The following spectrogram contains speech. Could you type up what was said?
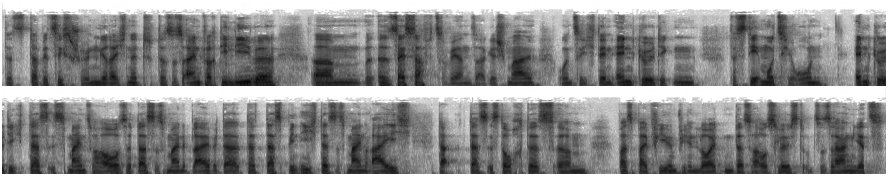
das, da wird sich schön gerechnet. Das ist einfach die Liebe, ähm, äh, sesshaft zu werden, sage ich mal, und sich den endgültigen, das ist die Emotion, endgültig, das ist mein Zuhause, das ist meine Bleibe, da, das, das bin ich, das ist mein Reich. Da, das ist doch das, ähm, was bei vielen, vielen Leuten das auslöst und zu sagen, jetzt,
